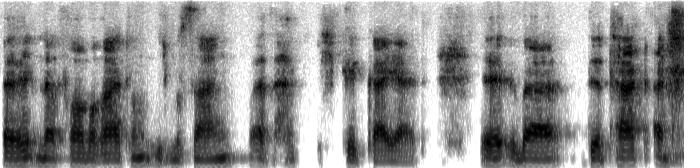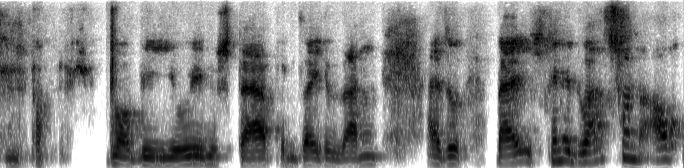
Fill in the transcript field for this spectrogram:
äh, in der Vorbereitung. Ich muss sagen, das hat mich gegeiert. Äh, über der Tag an dem Bobby Ewing starb und solche Sachen. Also, weil ich finde, du hast schon auch,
